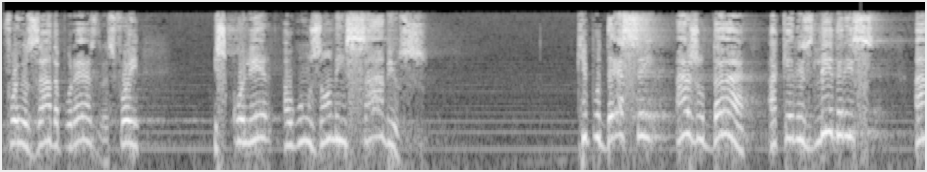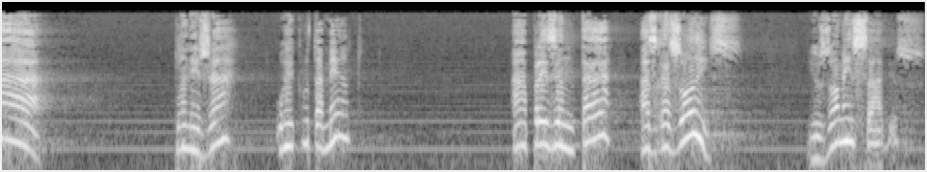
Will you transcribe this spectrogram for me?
foi usada por Esdras foi escolher alguns homens sábios que pudessem ajudar aqueles líderes a planejar o recrutamento, a apresentar as razões. E os homens sábios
